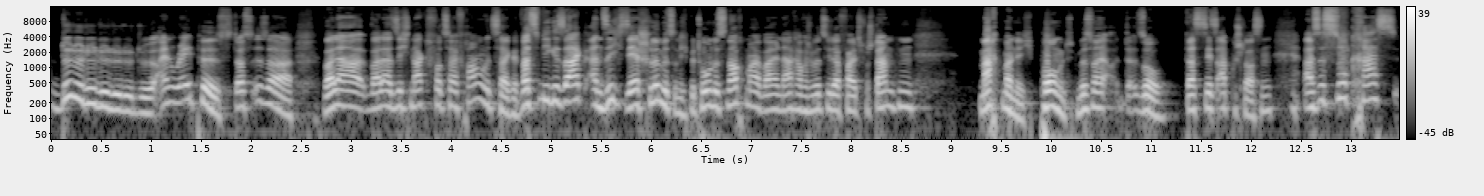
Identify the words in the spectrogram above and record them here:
ein Rapist, das ist er, weil er, weil er sich nackt vor zwei Frauen gezeigt hat. Was, wie gesagt, an sich sehr schlimm ist und ich betone es nochmal, weil nachher wird es wieder falsch verstanden. Macht man nicht. Punkt. Müssen wir, so, das ist jetzt abgeschlossen. Aber es ist so krass,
